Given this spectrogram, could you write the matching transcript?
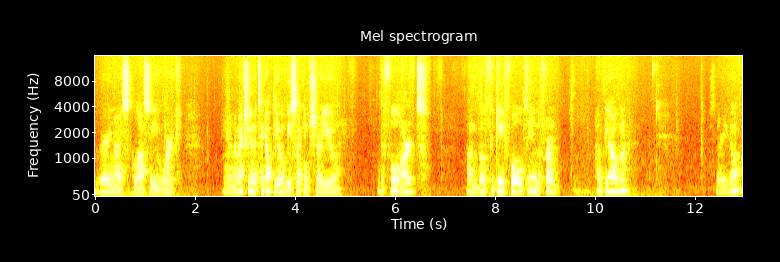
Very nice glossy work. And I'm actually going to take out the Obi so I can show you the full art on both the gatefolds and the front of the album. So there you go.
